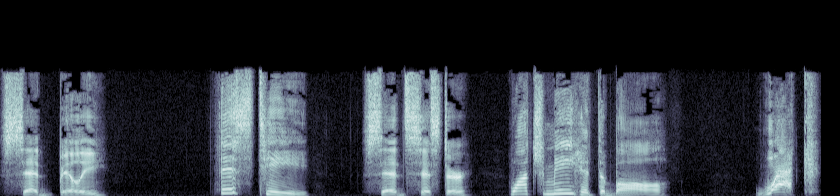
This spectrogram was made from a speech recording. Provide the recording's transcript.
said Billy. This tee. said Sister. Watch me hit the ball. Whack!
